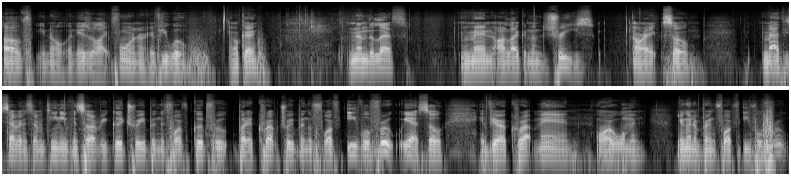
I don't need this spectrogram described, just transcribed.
of you know an Israelite foreigner, if you will. Okay, nonetheless, men are likened unto trees. All right, so Matthew 7 and 17, even so every good tree bringeth forth good fruit, but a corrupt tree bringeth forth evil fruit. Yeah, so if you're a corrupt man or a woman, you're going to bring forth evil fruit.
